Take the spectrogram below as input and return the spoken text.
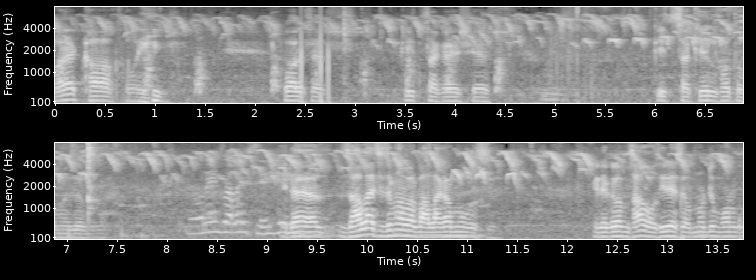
পরে খাওয়া খাওয়াই। পরে শেষ কিচ্ছা খাই শেষ। কিচ্ছা খেল খতম হয়ে যাবে। এটা জ্বালাইছে যেমন আবার বালা কামও করছে। এটা গেলাম ছাও সিরিয়াস অন্যটি মর্গ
